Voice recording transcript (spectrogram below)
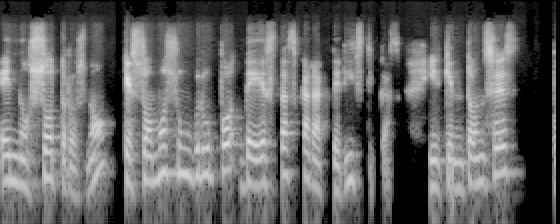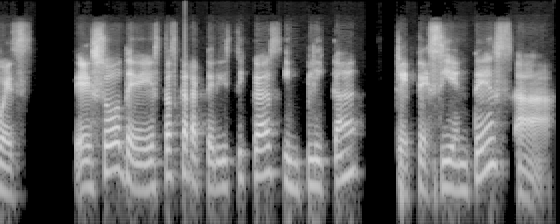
en nosotros, ¿no? Que somos un grupo de estas características y que entonces, pues, eso de estas características implica que te sientes a,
